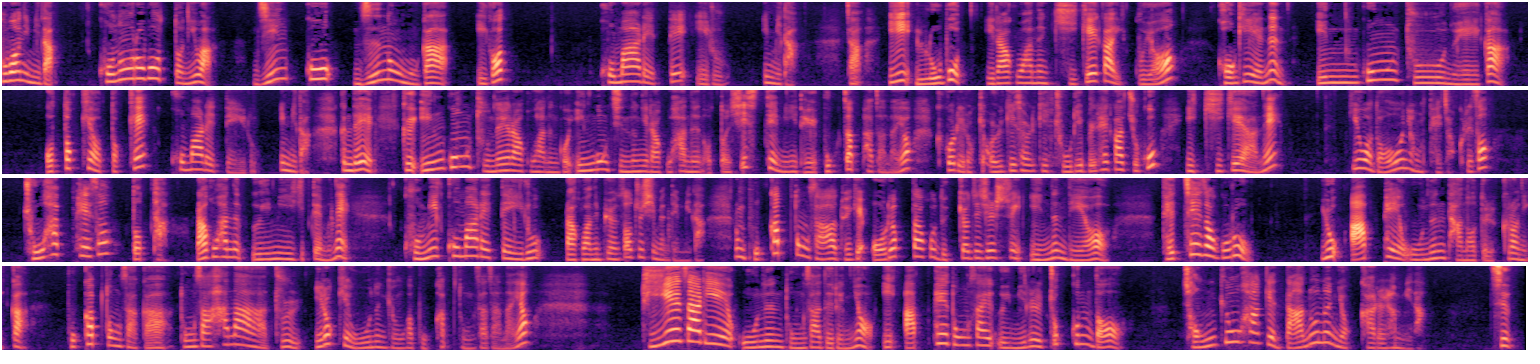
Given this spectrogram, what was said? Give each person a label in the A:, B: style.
A: 9번입니다. このロボットには人工頭脳が 이것 고말에て 이루입니다. 자, 이 로봇이라고 하는 기계가 있고요. 거기에는 인공 두뇌가 어떻게 어떻게 코마레 테이루입니다. 근데 그 인공 두뇌라고 하는 거, 인공지능이라고 하는 어떤 시스템이 되게 복잡하잖아요. 그걸 이렇게 얼기설기 조립을 해가지고 이 기계 안에 끼워 넣은 형태죠. 그래서 조합해서 넣다라고 하는 의미이기 때문에 구미코마레테이루라고 하는 표현 써주시면 됩니다. 그럼 복합동사 되게 어렵다고 느껴지실 수 있는데요. 대체적으로 요 앞에 오는 단어들, 그러니까 복합동사가 동사 하나, 둘 이렇게 오는 경우가 복합동사잖아요. 뒤에 자리에 오는 동사들은요, 이 앞에 동사의 의미를 조금 더 정교하게 나누는 역할을 합니다. 즉,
